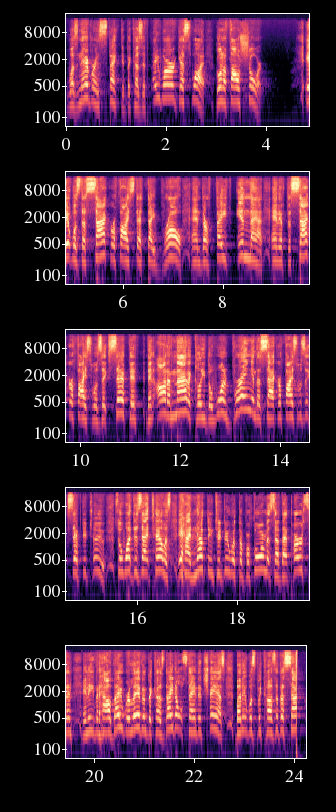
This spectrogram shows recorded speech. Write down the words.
was never inspected because if they were, guess what? Going to fall short. It was the sacrifice that they brought and their faith in that. And if the sacrifice was accepted, then automatically the one bringing the sacrifice was accepted too. So, what does that tell us? It had nothing to do with the performance of that person and even how they were living because they don't stand a chance, but it was because of the sacrifice.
